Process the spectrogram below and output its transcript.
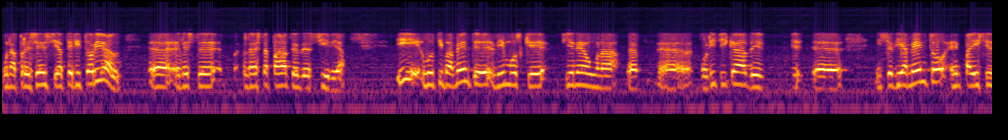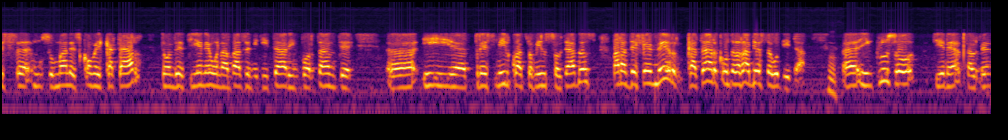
una presencia territorial eh, en, este, en esta parte de Siria. Y últimamente vimos que tiene una eh, eh, política de incendiamiento en países musulmanes como el Qatar, donde tiene una base militar importante y 3.000, 4.000 soldados para defender Qatar contra Arabia Saudita. Hmm. incluso tiene tal vez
